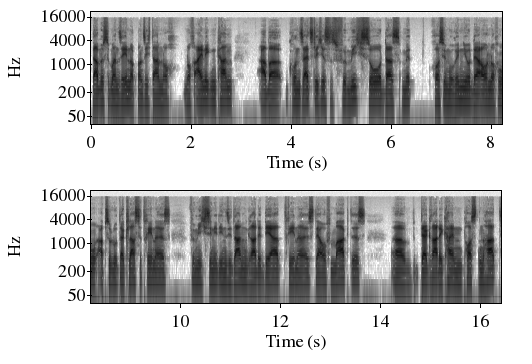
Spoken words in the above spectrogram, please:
Da müsste man sehen, ob man sich da noch, noch einigen kann. Aber grundsätzlich ist es für mich so, dass mit José Mourinho, der auch noch ein absoluter Klasse-Trainer ist, für mich Zinedine Zidane gerade der Trainer ist, der auf dem Markt ist, äh, der gerade keinen Posten hat,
